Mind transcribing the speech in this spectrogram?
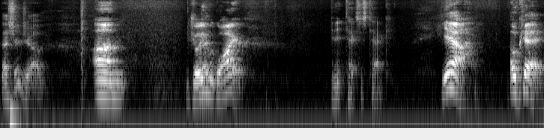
that's your job. Um, Joey Okay. McGuire in at Texas Tech. Yeah. Okay.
